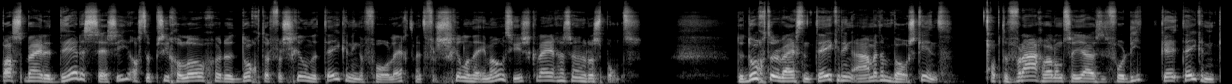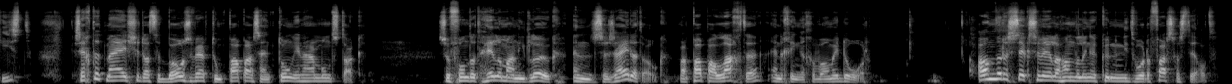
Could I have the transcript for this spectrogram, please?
Pas bij de derde sessie, als de psycholoog de dochter verschillende tekeningen voorlegt met verschillende emoties, krijgen ze een respons. De dochter wijst een tekening aan met een boos kind. Op de vraag waarom ze juist voor die ke- tekening kiest, zegt het meisje dat ze boos werd toen papa zijn tong in haar mond stak. Ze vond het helemaal niet leuk en ze zei dat ook, maar papa lachte en ging er gewoon mee door. Andere seksuele handelingen kunnen niet worden vastgesteld.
